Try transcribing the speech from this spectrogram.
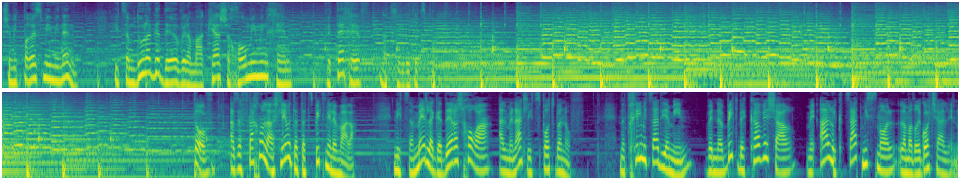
שמתפרס מימיננו. היצמדו לגדר ולמעקה השחור מימינכם, ותכף נתחיל בתצפית. טוב, אז הבטחנו להשלים את התצפית מלמעלה. ניצמד לגדר השחורה על מנת לצפות בנוף. נתחיל מצד ימין, ונביט בקו ישר, מעל וקצת משמאל, למדרגות שעלינו.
